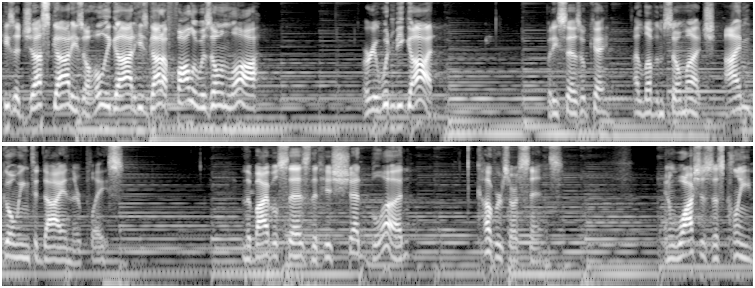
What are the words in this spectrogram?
He's a just God, He's a holy God. He's got to follow His own law, or He wouldn't be God. But He says, okay, I love them so much, I'm going to die in their place. And the Bible says that His shed blood covers our sins and washes us clean.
